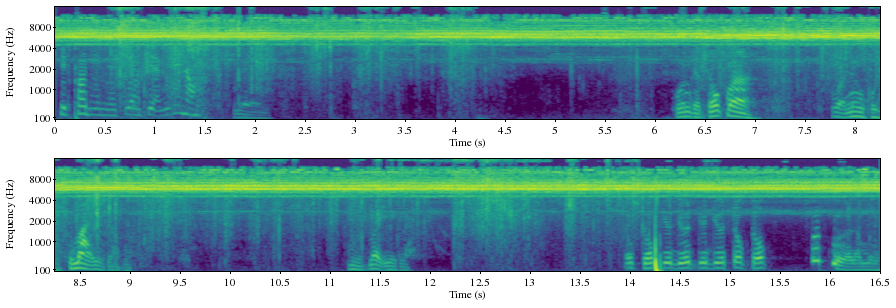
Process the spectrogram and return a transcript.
เห็ดข้าวดินเนี่ยเสียงเสียงไม่ได้เนาะแม่นคนก็ตกมาวันหนึ่งคุณขึ้นมาอีกแล้วมืดมาอีกแล้วตกตกหยุดหยุดหยุดหยุดตกตกปึ๊บมือละมือ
